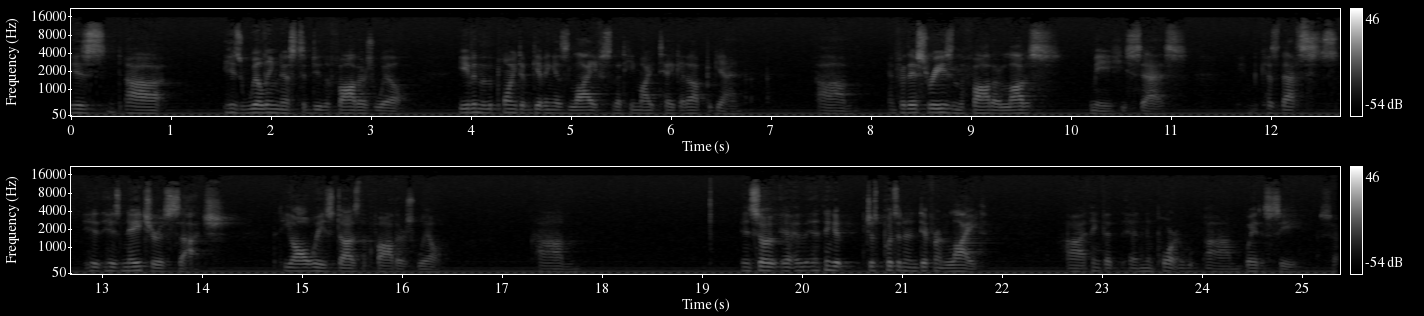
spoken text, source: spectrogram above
his, uh, his willingness to do the Father's will, even to the point of giving his life so that he might take it up again. Um, and for this reason, the Father loves me, he says, because that's his, nature is such that he always does the Father's will. Um, and so I think it just puts it in a different light. Uh, I think that an important um, way to see. So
